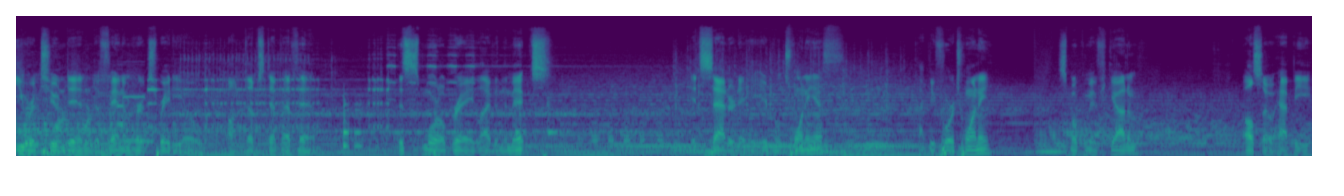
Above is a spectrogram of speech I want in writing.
You are tuned in to Phantom Hertz Radio on Dubstep FM. This is Mortal Grey live in the mix. It's Saturday, April 20th. Happy 420. Smoke 'em if you got 'em. Also, happy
